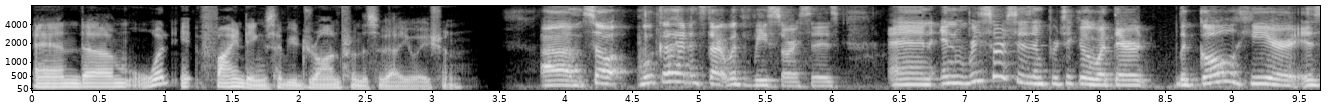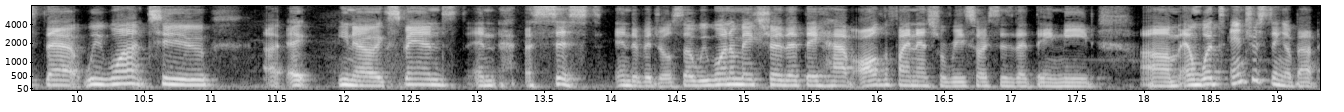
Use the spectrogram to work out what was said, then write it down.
And um, what findings have you drawn from this evaluation? Um, so we'll go ahead and start with resources. And in resources in particular, what they're the goal here is that we want to uh, you know expand and assist individuals. So we want to make sure that they have all the financial resources that they need. Um, and what's interesting about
